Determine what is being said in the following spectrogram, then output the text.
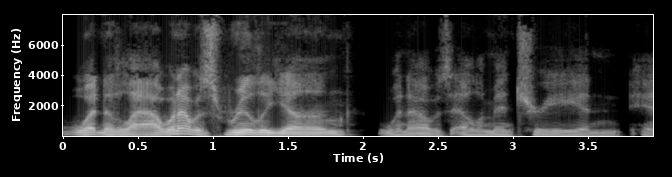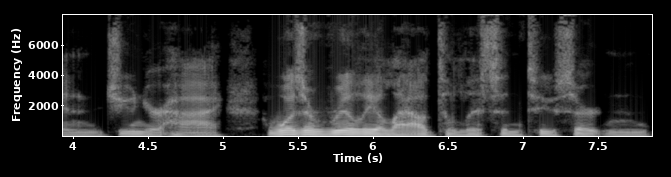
wasn't allowed when I was really young, when I was elementary and and junior high, I wasn't really allowed to listen to certain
